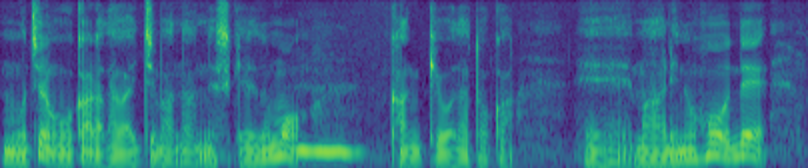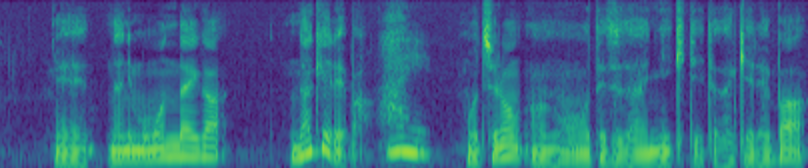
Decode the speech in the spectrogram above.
もちろんお体が一番なんですけれども、うん、環境だとかえー、周りの方で、えー、何も問題がなければ、はい、もちろんあのお手伝いに来ていただければ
